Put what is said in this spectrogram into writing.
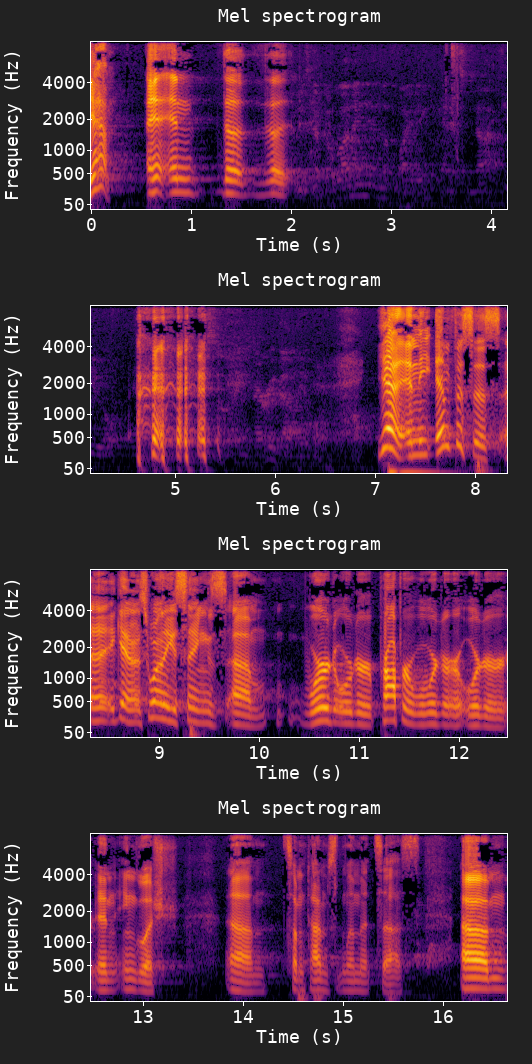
Yeah, and, and the the. yeah, and the emphasis uh, again, it's one of these things. Um, word order, proper word or order in English, um, sometimes limits us. Um,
